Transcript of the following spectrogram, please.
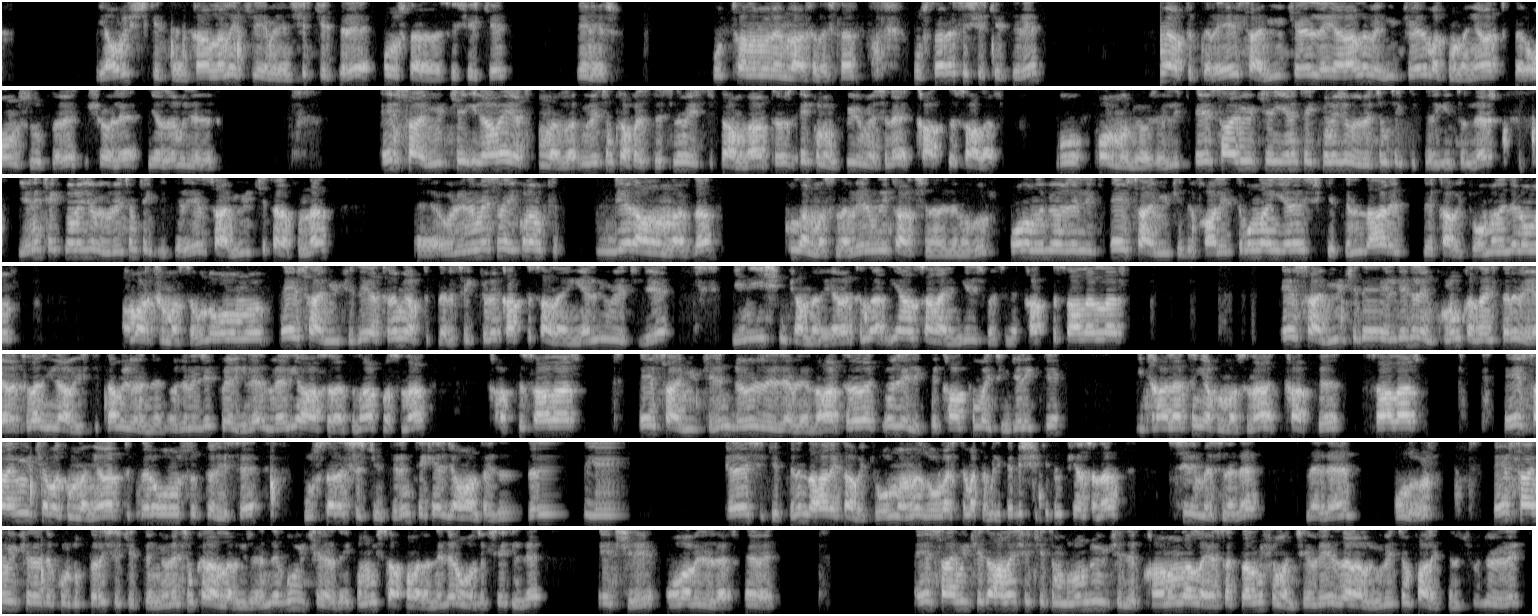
yavru şirketlerin kararlarını etkileyebilen şirketlere uluslararası şirket denir. Bu tanım önemli arkadaşlar. Uluslararası şirketlerin yaptıkları ev sahibi ülkelerle yararlı ve ülkeleri bakımından yarattıkları olumsuzlukları şöyle yazabiliriz. Ev sahibi ülke ilave yatırımlarla üretim kapasitesini ve istihdamını artırır, ekonomik büyümesine katkı sağlar. Bu olumlu bir özellik. Ev sahibi ülkeye yeni teknoloji ve üretim teknikleri getirirler. Yeni teknoloji ve üretim teknikleri ev sahibi ülke tarafından e, öğrenilmesi ve ekonomik diğer alanlarda kullanılmasına, verimlilik artışına neden olur. Olumlu bir özellik ev sahibi ülkede faaliyette bulunan yerel şirketlerin daha rekabetçi olma neden olur abartılmazsa bu da olumlu. Ev sahibi ülkede yatırım yaptıkları sektöre katkı sağlayan yerli üreticiye yeni iş imkanları yaratırlar. Yan sanayinin gelişmesine katkı sağlarlar. Ev sahibi ülkede elde edilen kurum kazançları ve yaratılan ilave istihdam üzerinden ödenecek vergiler vergi hasılatının artmasına katkı sağlar. Ev sahibi ülkenin döviz rezervlerini artırarak özellikle kalkınma için gerekli ithalatın yapılmasına katkı sağlar. Ev sahibi ülke bakımından yarattıkları olumsuzluklar ise uluslararası şirketlerin tekelci avantajları yerel şirketlerin daha rekabetçi olmalarını zorlaştırmakla birlikte bir şirketin piyasadan silinmesine de neden olur. Ev sahibi ülkelerde kurdukları şirketlerin yönetim kararları üzerinde bu ülkelerde ekonomik sapmalara neden olacak şekilde etkili olabilirler. Evet, Ev sahibi ülkede ana şirketin bulunduğu ülkede kanunlarla yasaklanmış olan çevreye zararlı üretim faaliyetlerini sürdürerek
